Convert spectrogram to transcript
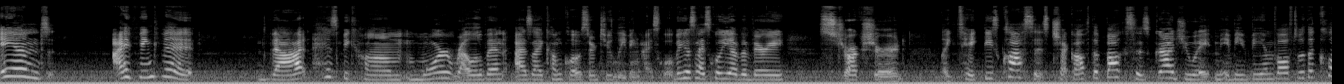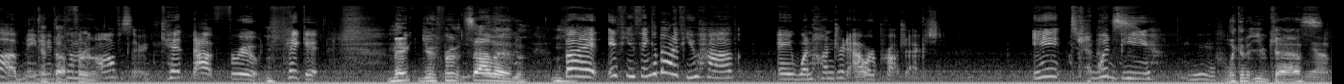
and I think that that has become more relevant as I come closer to leaving high school because high school you have a very structured like take these classes, check off the boxes, graduate, maybe be involved with a club, maybe become an officer. Get that fruit. Pick it. Make your fruit salad. But if you think about if you have a 100 hour project, it Yes. would be ooh, Looking at you, Cass. Yep.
